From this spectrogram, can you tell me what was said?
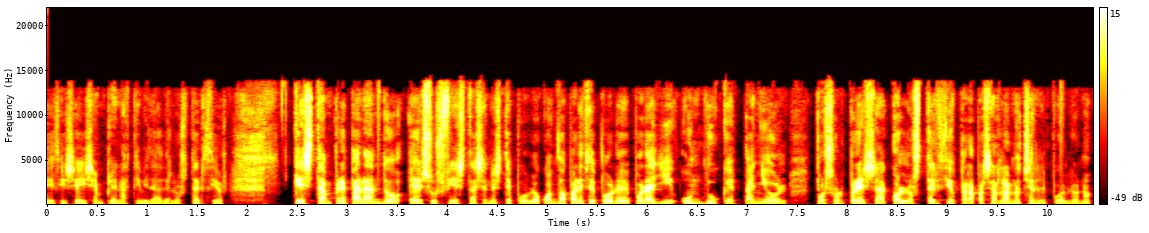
1616, en plena actividad de los tercios, que están preparando eh, sus fiestas en este pueblo, cuando aparece por, eh, por allí un duque español, por sorpresa, con los tercios para pasar la noche en el pueblo, ¿no?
